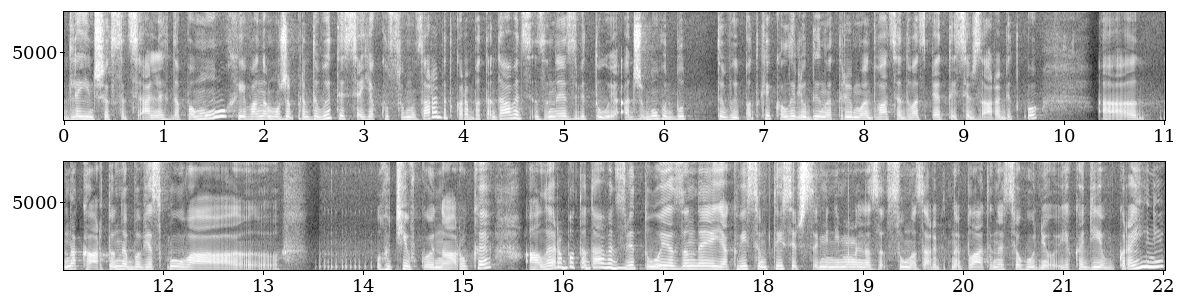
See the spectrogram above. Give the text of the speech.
для інших соціальних допомог. І вона може придивитися, яку суму заробітку роботодавець за неї звітує. Адже можуть бути випадки, коли людина отримує 20-25 тисяч заробітку на карту, не обов'язково е, готівкою на руки, але роботодавець звітує за неї як 8 тисяч це мінімальна сума заробітної плати на сьогодні, яка діє в Україні.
